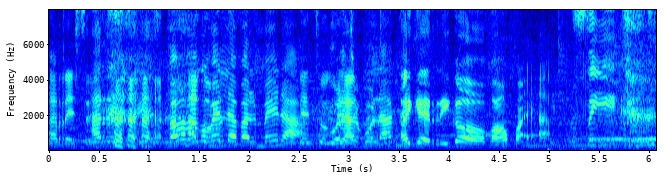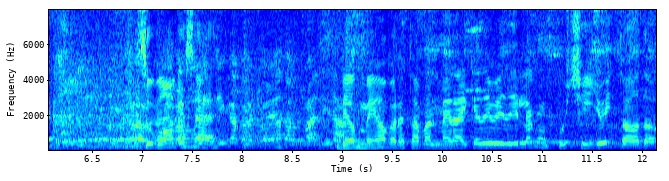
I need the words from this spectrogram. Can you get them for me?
Arreces. Vamos a, comer la palmera de chocolate. Ay, qué rico. Vamos para allá. Sí. Supongo que sea. Dios mío, pero esta palmera hay que dividirla con cuchillo y todo.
